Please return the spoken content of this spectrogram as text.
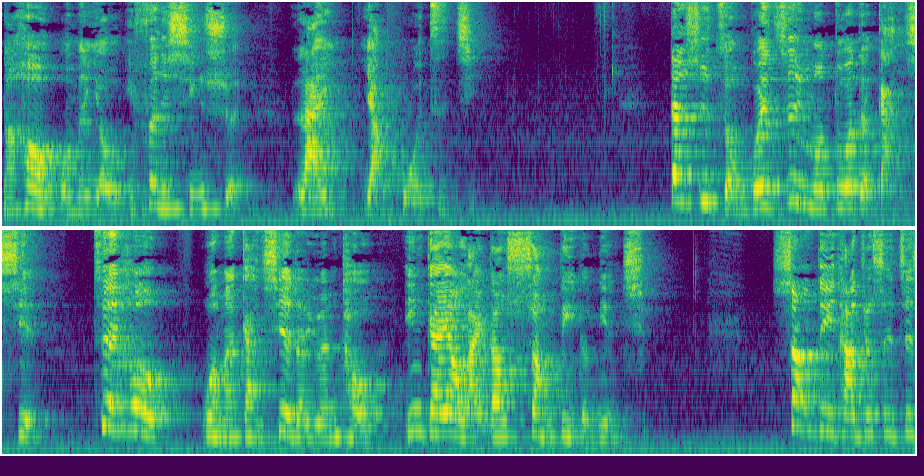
然后我们有一份薪水来养活自己。但是总归这么多的感谢，最后我们感谢的源头应该要来到上帝的面前。上帝他就是这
